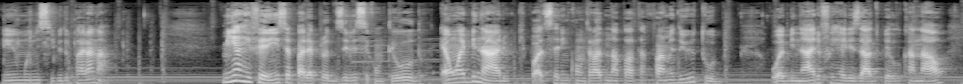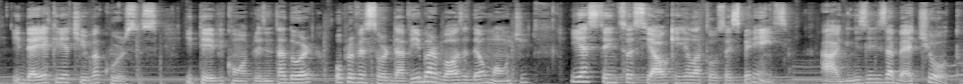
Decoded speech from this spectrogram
em um município do Paraná. Minha referência para produzir esse conteúdo é um webinário que pode ser encontrado na plataforma do YouTube. O webinário foi realizado pelo canal Ideia Criativa Cursos e teve como apresentador o professor Davi Barbosa Del Monte e assistente social que relatou sua experiência, Agnes Elizabeth Otto,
